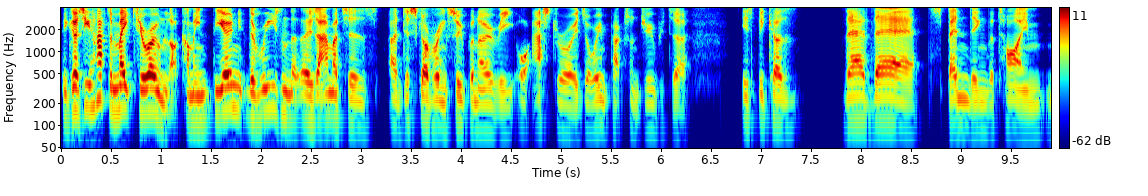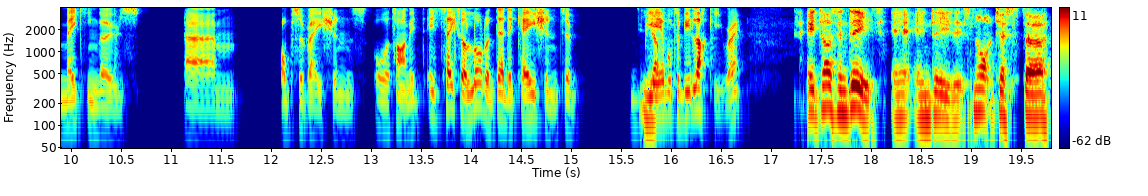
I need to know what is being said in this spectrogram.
because you have to make your own luck. I mean, the only the reason that those amateurs are discovering supernovae or asteroids or impacts on Jupiter is because they're there spending the time making those um, observations all the time. It, it takes a lot of dedication to be yep. able to be lucky, right? It does indeed. Indeed, it's not just uh,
